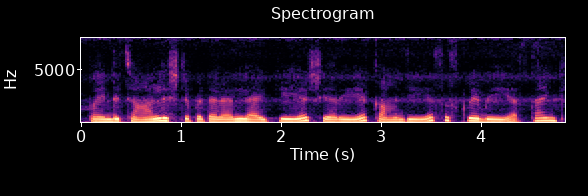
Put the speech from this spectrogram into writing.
അപ്പോൾ എന്റെ ചാനൽ ഇഷ്ടപ്പെട്ട എല്ലാവരും ലൈക്ക് ചെയ്യുക ഷെയർ ചെയ്യുക കമന്റ് ചെയ്യുക സബ്സ്ക്രൈബ് ചെയ്യുക. താങ്ക്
